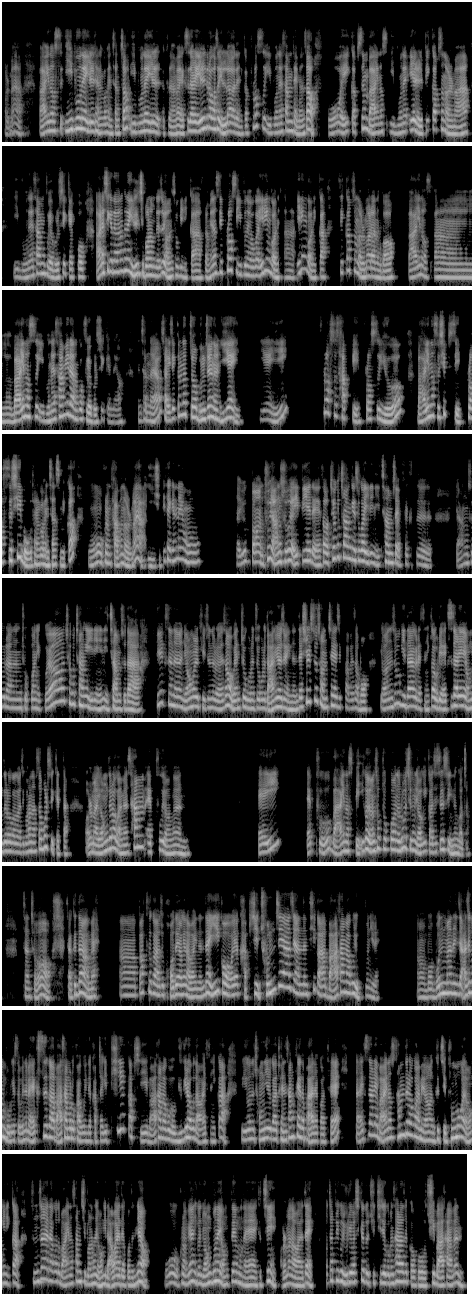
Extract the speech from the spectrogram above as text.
얼마? 마이너스 2분의 1 되는 거 괜찮죠? 2분의 1, 그 다음에 x자리에 1 들어가서 1 나와야 되니까 플러스 2분의 3 되면서 오, a 값은 마이너스 2분의 1, b 값은 얼마? 2분의 3 구해볼 수 있겠고 아래 식에다가는 그냥 1 집어넣으면 되죠. 연속이니까. 그러면 C 플러스 2분의 5가 1인 거니 아 1인 거니까 C 값은 얼마라는 거 마이너스 아 마이너스 2분의 3이라는 거 구해볼 수 있겠네요. 괜찮나요? 자 이제 끝났죠. 문제는 2A 2A 플러스 4B 플러스 6 마이너스 10C 플러스 15 되는 거 괜찮습니까? 오 그럼 답은 얼마야? 20이 되겠네요. 자 6번 두 양수 A, B에 대해서 최고차 함계수가 1인 이차함수 fx 양수라는 조건이 있고요. 최고차항이 1인 이차함수다. gx는 0을 기준으로 해서 왼쪽 오른쪽으로 나뉘어져 있는데 실수 전체의 집합에서 뭐 연속이다 그랬으니까 우리 x 자리에 0 들어가 가지고 하나 써볼 수 있겠다. 얼마 0 들어가면 3f0은 a f 마이너스 b 이거 연속 조건으로 지금 여기까지 쓸 수 있는 거죠. 괜찮죠? 자, 그 다음에 아, 박스가 아주 거대하게 나와 있는데 이거의 값이 존재하지 않는 t가 마3하고 6분이래. 어, 뭐, 뭔 말인지 아직은 모르겠어요. 왜냐면 x가 마3으로 가고 있는데 갑자기 t의 값이 마3하고 6이라고 나와 있으니까 이거는 정리가 된 상태에서 봐야 될 것 같아. 자, x 자리에 마이너스 3 들어가면 그치 분모가 0이니까 분자에다가도 마이너스 3 집어넣어서 0이 나와야 되거든요. 오, 그러면 이건 0분의 0 때문에 그치? 얼마 나와야 돼? 어차피 이거 유리화 시켜도 GT제곱은 사라질 거고 G 마3은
